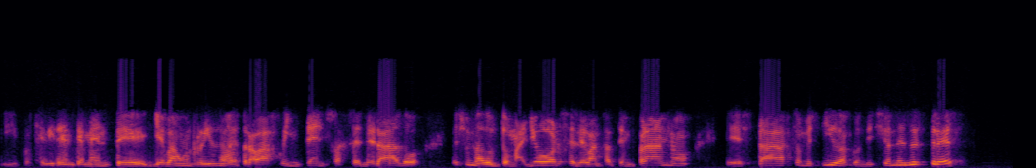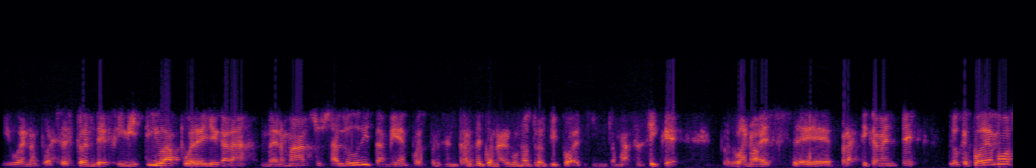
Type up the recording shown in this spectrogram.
y pues evidentemente lleva un ritmo de trabajo intenso, acelerado, es un adulto mayor, se levanta temprano, está sometido a condiciones de estrés y bueno, pues esto en definitiva puede llegar a mermar su salud y también pues presentarse con algún otro tipo de síntomas. Así que pues bueno, es eh, prácticamente lo que podemos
